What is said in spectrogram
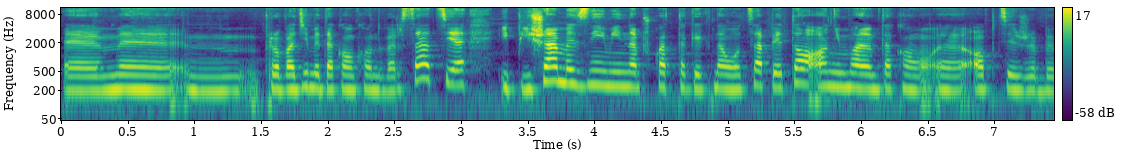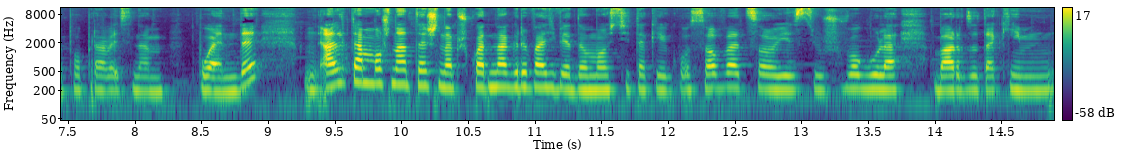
e, my mm, prowadzimy taką konwersację i piszemy z nimi, na przykład tak jak na WhatsAppie, to oni mają taką opcję, żeby poprawiać nam błędy, ale tam można też na przykład nagrywać wiadomości takie głosowe, co jest już w ogóle bardzo takim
